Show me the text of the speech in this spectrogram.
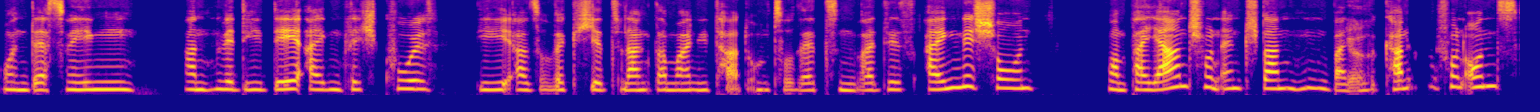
Und deswegen fanden wir die Idee eigentlich cool, die also wirklich jetzt langsam mal in die Tat umzusetzen, weil sie ist eigentlich schon vor ein paar Jahren schon entstanden bei ja. einem Bekannten von uns.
